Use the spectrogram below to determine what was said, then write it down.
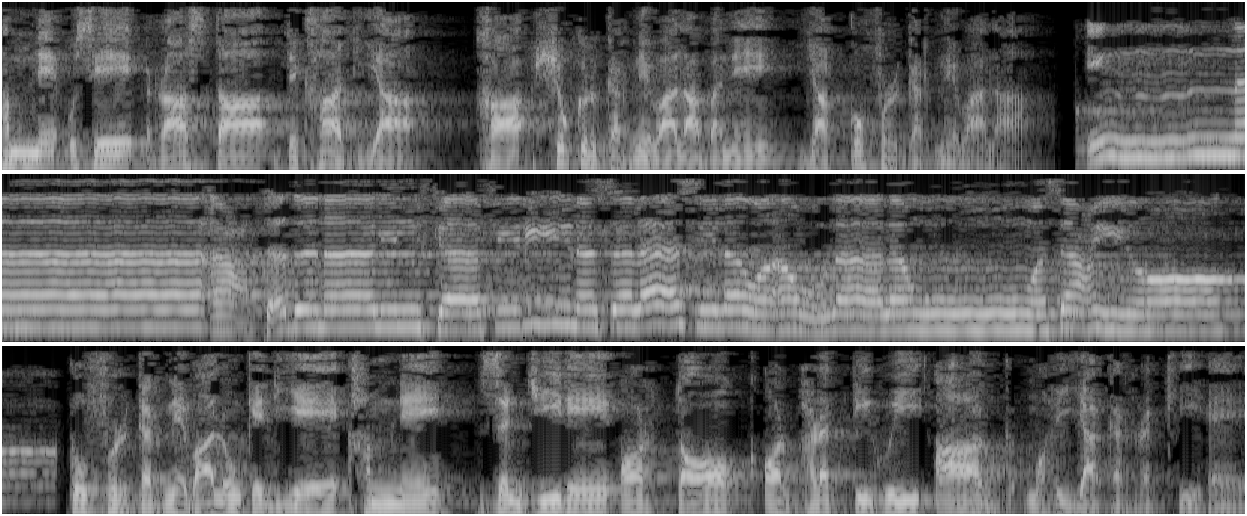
ہم نے اسے راستہ دکھا دیا خواہ شکر کرنے والا بنے یا کفر کرنے والا۔ اعتدنا للكافرين سلاسل واغلالا وسعيرا کفر کرنے والوں کے لیے ہم نے زنجیریں اور توق اور بھڑکتی ہوئی آگ مہیا کر رکھی ہے۔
